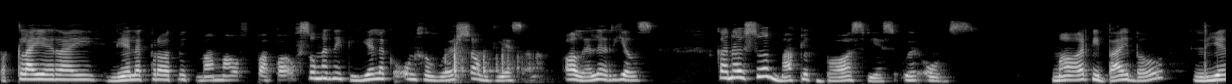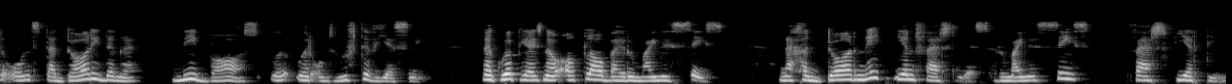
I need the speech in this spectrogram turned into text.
Bakleierery, lelik praat met mamma of pappa of sommer net lelik ongehoorsaam wees aan al hulle reëls kan nou so maklik baas wees oor ons. Maar die Bybel leer ons dat daardie dinge nie baas oor, oor ons hoef te wees nie. En ek hoop jy's nou al klaar by Romeine 6. En ek gaan daar net een vers lees, Romeine 6 vers 14.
